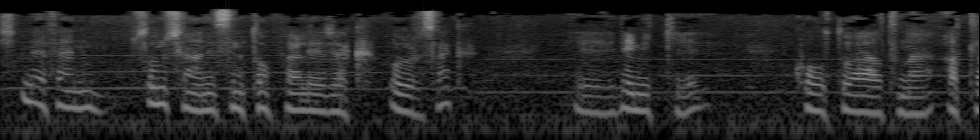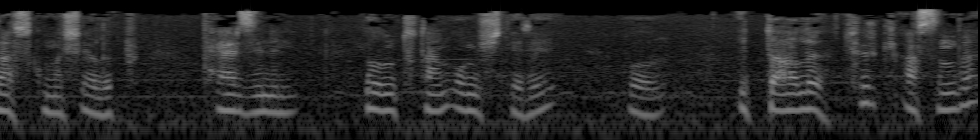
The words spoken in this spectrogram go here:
Şimdi efendim sonuç hanesini toparlayacak olursak e, demek ki koltuğu altına atlas kumaşı alıp terzinin yolunu tutan o müşteri, o iddialı Türk aslında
